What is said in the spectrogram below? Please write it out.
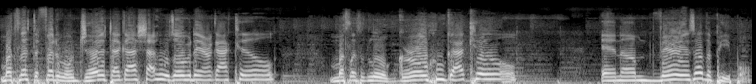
much less the federal judge that got shot who was over there and got killed, much less the little girl who got killed, and um various other people.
